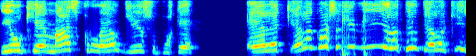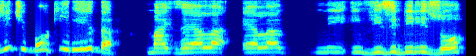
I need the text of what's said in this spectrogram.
E o que é mais cruel disso, porque ela, é, ela gosta de mim, ela tem ela aqui, gente boa, querida, mas ela, ela me invisibilizou,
